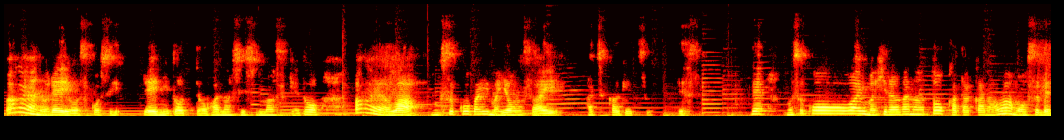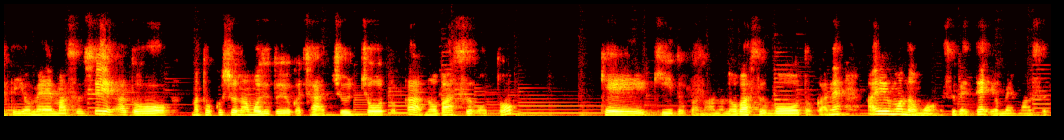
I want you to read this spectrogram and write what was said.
我が家の例を少し例にとってお話ししますけど我が家は息子が今4歳8ヶ月です。で息子は今ひらがなとカタカナはもうすべて読めますしあと、まあ、特殊な文字というかチャーチューチョとか伸ばす音ケーキとかのあの伸ばす棒とかねああいうものもすべて読めます。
